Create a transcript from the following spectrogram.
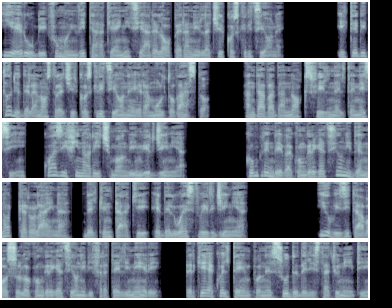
io e Ruby fummo invitati a iniziare l'opera nella circoscrizione. Il territorio della nostra circoscrizione era molto vasto. Andava da Knoxville nel Tennessee quasi fino a Richmond in Virginia. Comprendeva congregazioni del North Carolina, del Kentucky e del West Virginia. Io visitavo solo congregazioni di fratelli neri, perché a quel tempo nel sud degli Stati Uniti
